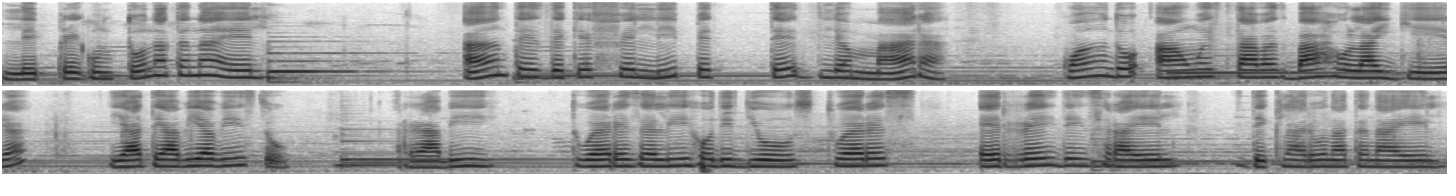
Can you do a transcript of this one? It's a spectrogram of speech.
le preguntó Natanael. Antes de que Felipe te llamara cuando aún estabas bajo la higuera, ya te había visto. Rabí, tú eres el Hijo de Dios, tú eres el Rey de Israel, declaró Natanael.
